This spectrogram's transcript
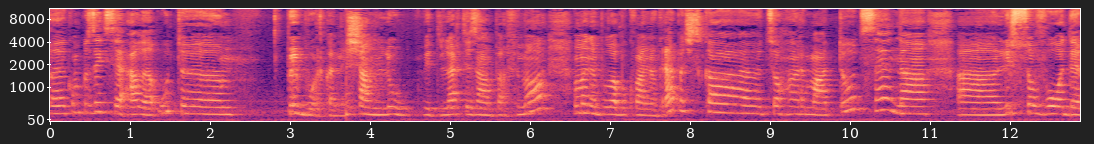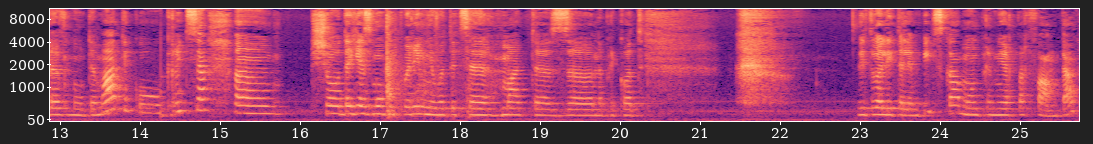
е, композиції, але ут е, приборканий. Шанлю від L'Artisan Parfumeur. У мене була буквально крапочка цього аромату. Це на лісово-деревну тематику. Криця. Е, що дає змогу порівнювати цей аромат з, наприклад, від Лоліта Mon Premier Parfum. Так?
